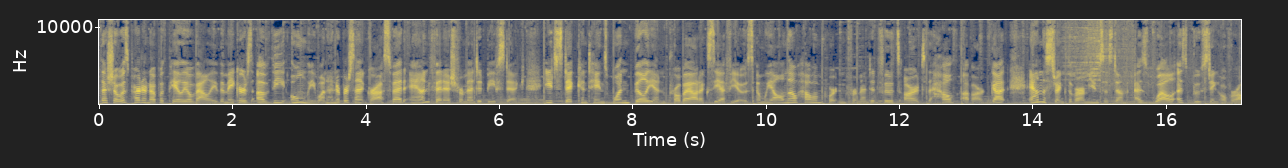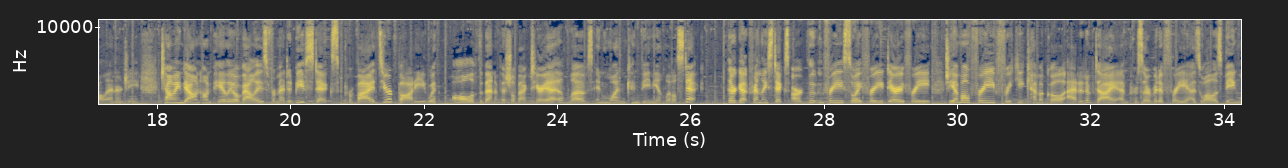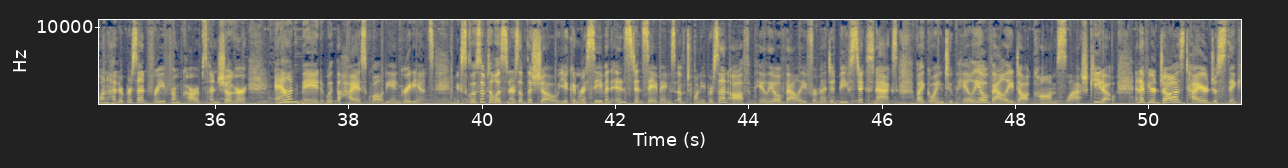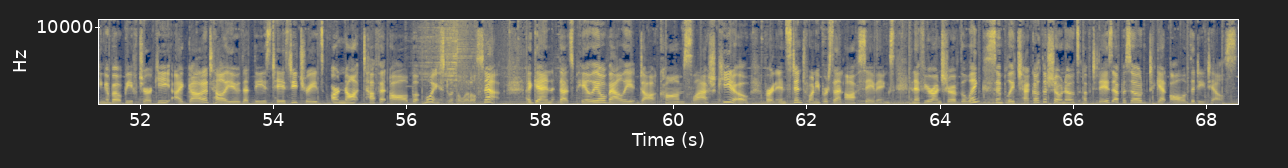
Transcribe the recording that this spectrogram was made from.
The show is partnered up with Paleo Valley, the makers of the only 100% grass fed and finished fermented beef stick. Each stick contains 1 billion probiotic CFUs, and we all know how important fermented foods are to the health of our gut and the strength of our immune system, as well as boosting overall energy. Chowing down on Paleo Valley's fermented beef sticks provides your body with all of the beneficial bacteria it loves in one convenient little stick. Their gut friendly sticks are gluten free, soy free, dairy free, GMO free, freaky chemical, additive dye, and preservative free, as well as being 100% free from carbs and sugar, and made with the highest quality ingredients. Exclusive to listeners of the show, you can receive an instant savings of 20% off Paleo Valley fermented beef stick snacks by going to paleovalley.com slash keto. And if your jaw is tired just thinking about beef jerky, I gotta tell you that these tasty treats are not tough at all, but moist with a little snap. Again, that's paleovalley.com slash keto for an instant 20% off savings. And if you're unsure of the link, simply check out the show notes of today's episode to get all of the details.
